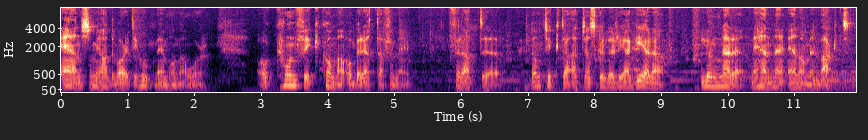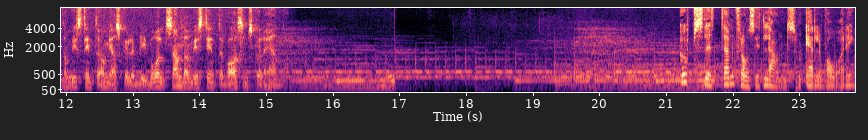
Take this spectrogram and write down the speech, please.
Ann som jag hade varit ihop med i många år. Och hon fick komma och berätta för mig. För att eh, de tyckte att jag skulle reagera lugnare med henne än om en vakt. De visste inte om jag skulle bli våldsam, de visste inte vad som skulle hända. Uppsliten från sitt land som 11-åring.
